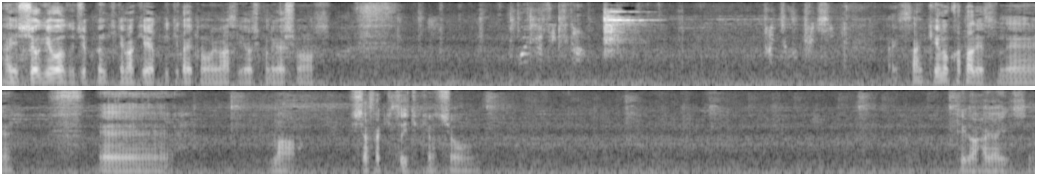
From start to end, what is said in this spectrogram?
はい、将棋ワード10分切り負けやっていきたいと思います。よろしくお願いします。はい、3級の方ですね。えー、まあ、飛車先ついていきましょう。手が早いですね。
